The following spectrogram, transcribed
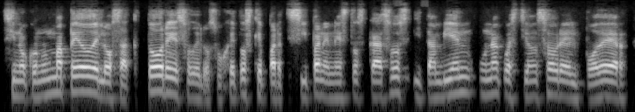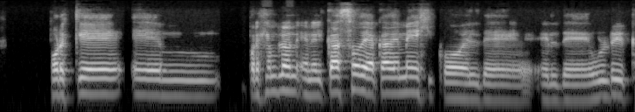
sino con un mapeo de los actores o de los sujetos que participan en estos casos y también una cuestión sobre el poder, porque, em, por ejemplo, en, el caso de acá de México, el de, Ulrich,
